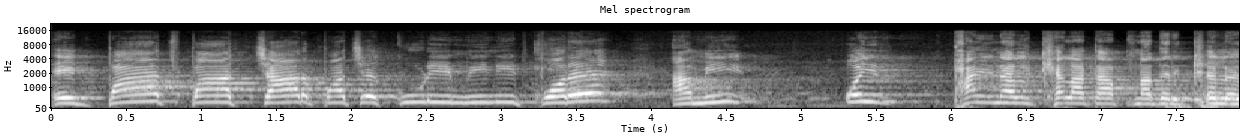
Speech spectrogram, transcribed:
এই পাঁচ পাঁচ, চার, পাঁচে কুড়ি মিনিট পরে আমি ওই ফাইনাল খেলাটা আপনাদের খেলে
